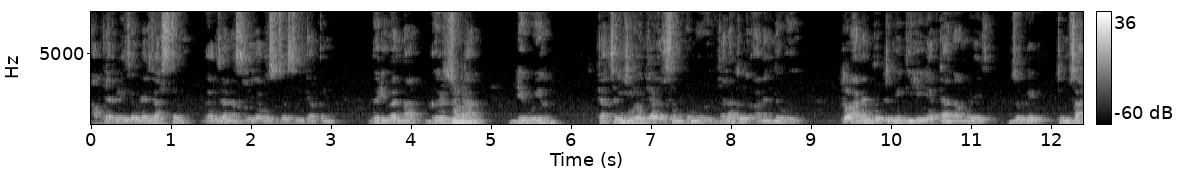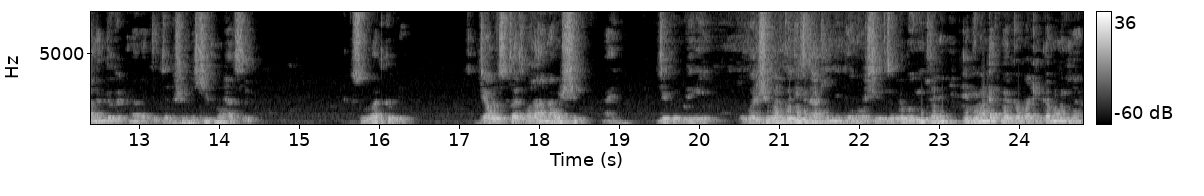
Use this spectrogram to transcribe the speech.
आपल्याकडे जेवढ्या जास्त गरजा नसलेल्या वस्तू असतील त्या आपण गरिबांना गरजूंना देऊया. त्याचंही जीवन ज्यावेळेस संपन्न होईल त्याला जो आनंद होईल तो आनंद तुम्ही दिलेल्या त्यागामुळे जो काही तुमचा आनंद घटणार आहे त्याच्यापेक्षा निश्चित मोठा असेल. सुरुवात करूया. ज्या वस्तू आज मला अनावश्यक नाही जे कपडे वर्षभर कधीच घातले नाही दोन वर्ष जर बघितलं नाही ते देऊन टाकूया कपाट रिकामा होईल ना?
